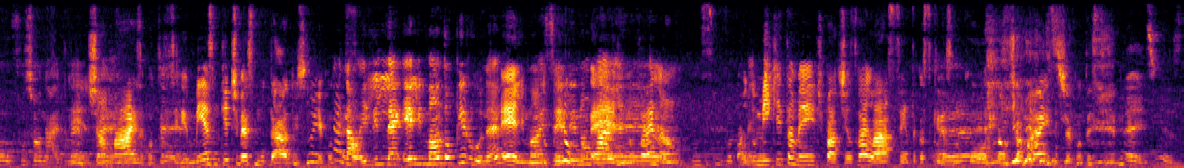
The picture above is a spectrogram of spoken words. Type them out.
Com o funcionário, né? É, jamais É. aconteceria. Mesmo que ele tivesse mudado, isso não ia É, acontecer. não, ele, le- ele manda o peru, né? É, ele manda Mas o peru. Ele não É, vai, ele não é, vai, não. O do Mickey também, de Patinhas, vai lá, senta com as crianças É. no colo. Não, jamais isso ia acontecer. né? É, isso mesmo.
